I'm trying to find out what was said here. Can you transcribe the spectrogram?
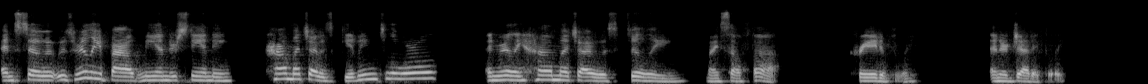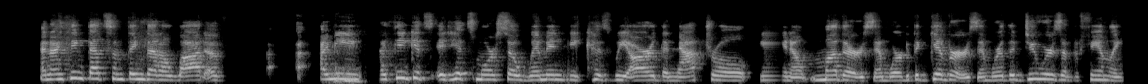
And so it was really about me understanding how much I was giving to the world and really how much I was filling myself up creatively, energetically and i think that's something that a lot of i mean mm-hmm. i think it's it hits more so women because we are the natural you know mothers and we're the givers and we're the doers of the family.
